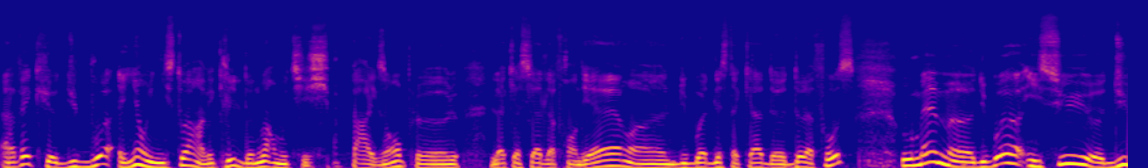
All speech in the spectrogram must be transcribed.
avec du bois ayant une histoire avec l'île de Noirmoutier. Par exemple, euh, l'acacia de la Frondière, euh, du bois de l'estacade de la Fosse ou même du bois issu du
